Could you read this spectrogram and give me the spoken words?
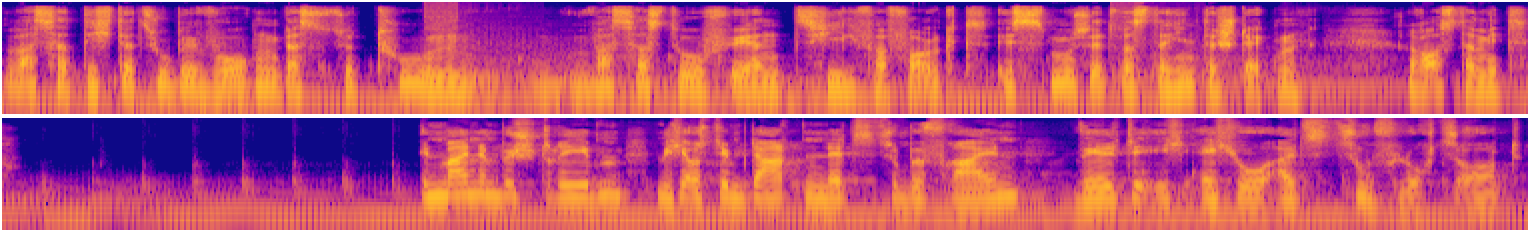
was hat dich dazu bewogen, das zu tun? Was hast du für ein Ziel verfolgt? Es muss etwas dahinter stecken. Raus damit. In meinem Bestreben, mich aus dem Datennetz zu befreien, wählte ich Echo als Zufluchtsort.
